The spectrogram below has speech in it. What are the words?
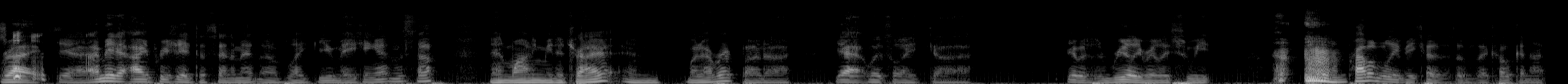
Right. Yeah. I mean, I appreciate the sentiment of like you making it and stuff, and wanting me to try it and whatever. But uh, yeah, it was like uh, it was really really sweet. Probably because of the coconut,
